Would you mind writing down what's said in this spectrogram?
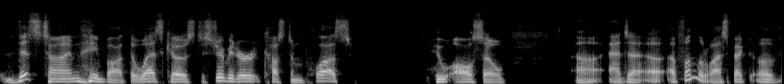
This time they bought the West Coast distributor, Custom Plus, who also uh, adds a, a, fun little aspect of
